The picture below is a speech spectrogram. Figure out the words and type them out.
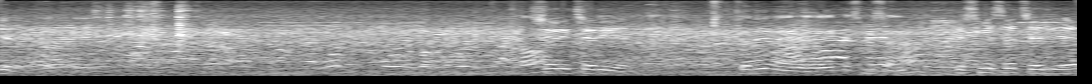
जी चेरी चेरी है। चलिए नहीं भैया ये किसमिस है ना? किशमिश है चेरी है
